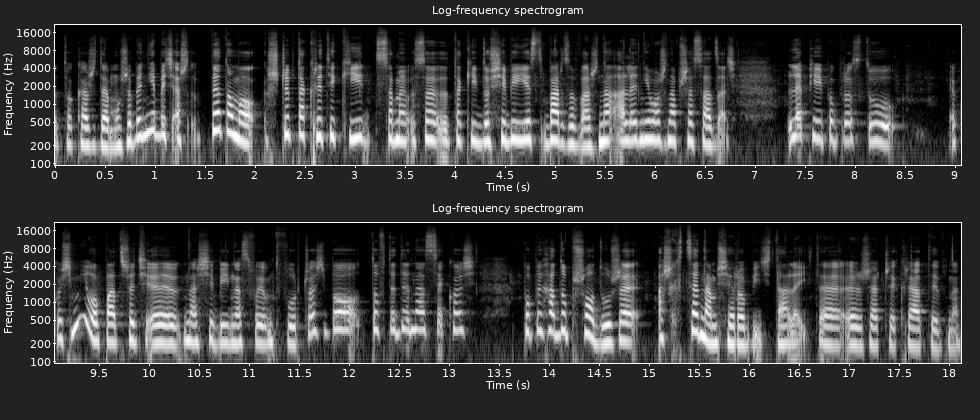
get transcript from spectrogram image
y, to każdemu, żeby nie być aż. Wiadomo, szczypta krytyki same, sa, takiej do siebie jest bardzo ważna, ale nie można przesadzać. Lepiej po prostu jakoś miło patrzeć y, na siebie i na swoją twórczość, bo to wtedy nas jakoś popycha do przodu, że aż chce nam się robić dalej te y, rzeczy kreatywne.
